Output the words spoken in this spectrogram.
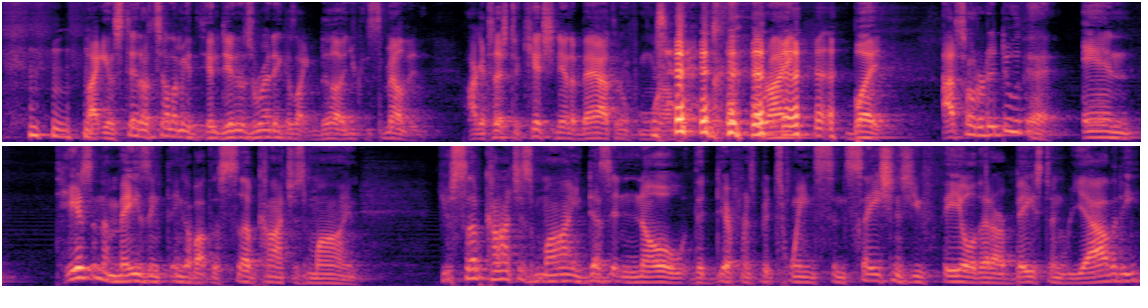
like instead of telling me dinner's ready, because like, duh, you can smell it. I can touch the kitchen and the bathroom from where I'm at, right? But I told her to do that. And here's an amazing thing about the subconscious mind. Your subconscious mind doesn't know the difference between sensations you feel that are based in reality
